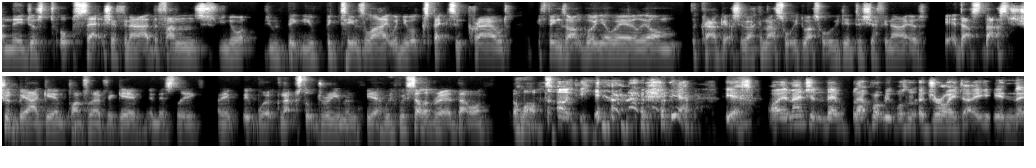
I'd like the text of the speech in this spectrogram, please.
and they just upset Sheffield United. The fans, you know you big you big teams like when you expectant crowd. If things aren't going your way early on, the crowd gets you back, and that's what we. That's what we did to Sheffield United. That's that should be our game plan for every game in this league. I think it, it worked an absolute dream, and yeah, we, we celebrated that one a lot. Uh, yeah. yeah, yes. I imagine that that probably wasn't a dry day in the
